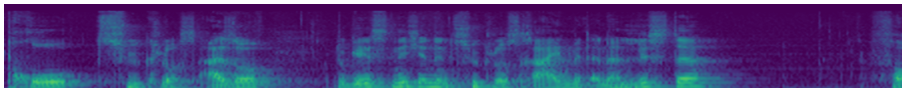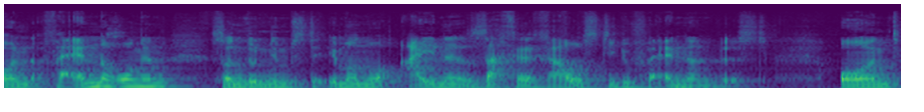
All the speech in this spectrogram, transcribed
pro Zyklus. Also du gehst nicht in den Zyklus rein mit einer Liste von Veränderungen, sondern du nimmst dir immer nur eine Sache raus, die du verändern willst. Und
